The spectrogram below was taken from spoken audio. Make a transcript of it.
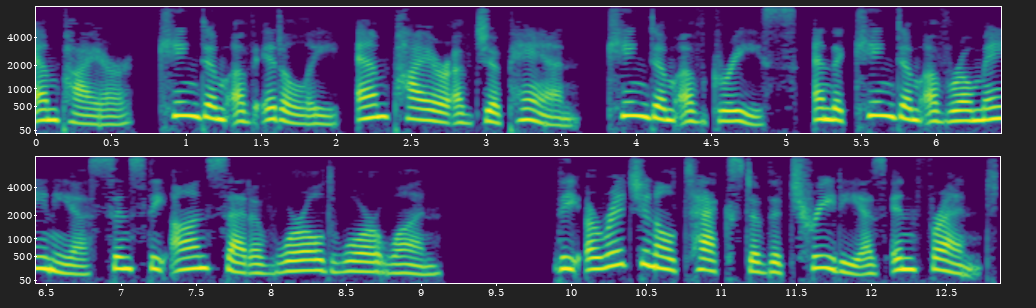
Empire, Kingdom of Italy, Empire of Japan, Kingdom of Greece, and the Kingdom of Romania since the onset of World War I. The original text of the treaty is in French.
